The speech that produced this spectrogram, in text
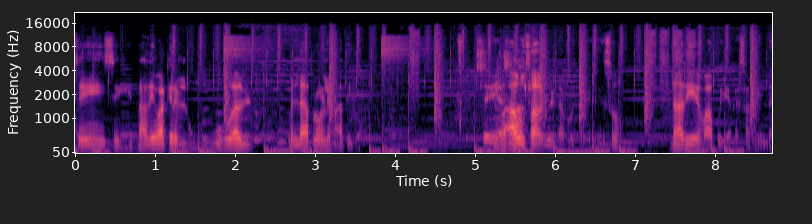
Sí, sí. Nadie va a querer un, un jugador, ¿verdad? Problemático. Sí, va a usar, ¿verdad? Porque eso, nadie va a apoyar esa mierda.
